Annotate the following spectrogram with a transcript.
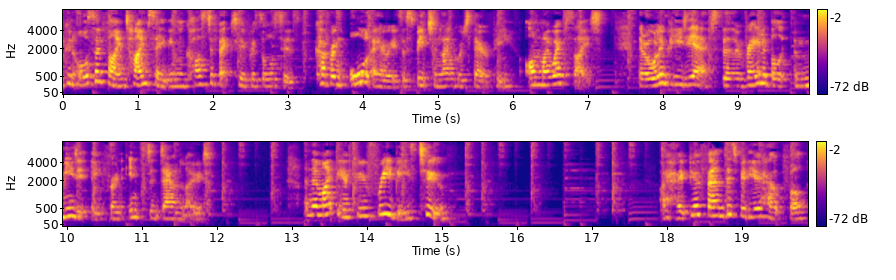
can also find time-saving and cost-effective resources covering all areas of speech and language therapy on my website. They're all in PDFs that are available immediately for an instant download. And there might be a few freebies too. I hope you have found this video helpful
